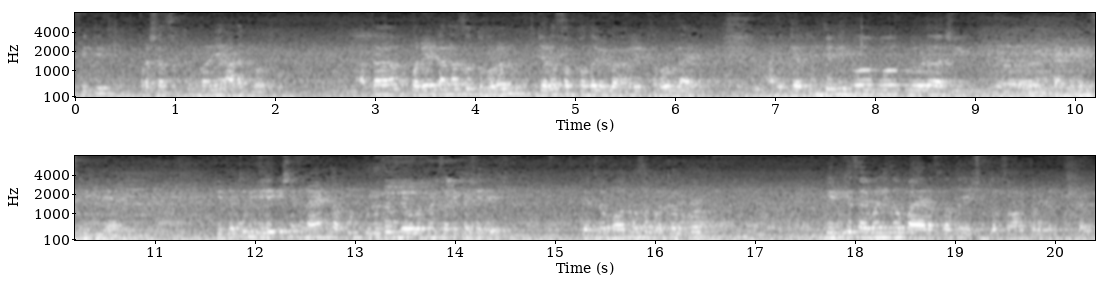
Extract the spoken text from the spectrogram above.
स्थितीत प्रशासनामध्ये अडकलं होतं. आता पर्यटनाचं धोरण जलसंपदा विभागाने ठरवलं आहे आणि त्यातून त्यांनी ग गड अशी कॅटेगरीज केलेली आहे की त्यातून इरिगेशन लँड आपण टुरिझम डेव्हलपमेंटसाठी कसे द्यायचे? त्यातला महत्त्वाचा प्रकल्प बेनके साहेबांनी जो पाया रचला तो यशवंतराव चव्हाण पर्यटन प्रकल्प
